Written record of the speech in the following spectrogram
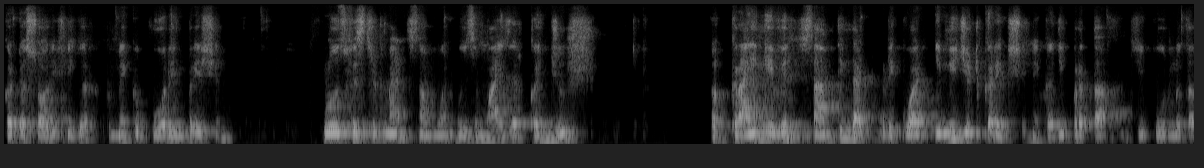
कट अ सॉरी फिगर टू मेक अ पुअर इम्प्रेशन क्लोज फिस्टेड मॅन समवन हु इज अ मायझर कंजूश अ क्राईंग इव्हिल समथिंग दॅट रिक्वायर्ड इमिजिएट करेक्शन एखादी प्रथा जी पूर्णता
